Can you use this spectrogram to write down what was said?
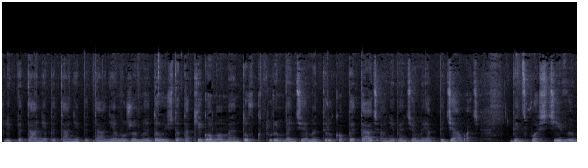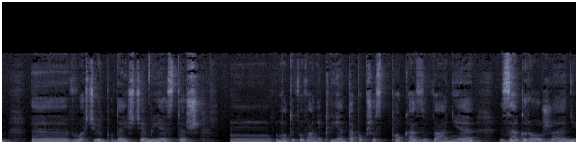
czyli pytanie, pytanie, pytanie, możemy dojść do takiego momentu, w którym będziemy tylko pytać, a nie będziemy jakby działać. Więc właściwym E, właściwym podejściem jest też mm, motywowanie klienta poprzez pokazywanie zagrożeń,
